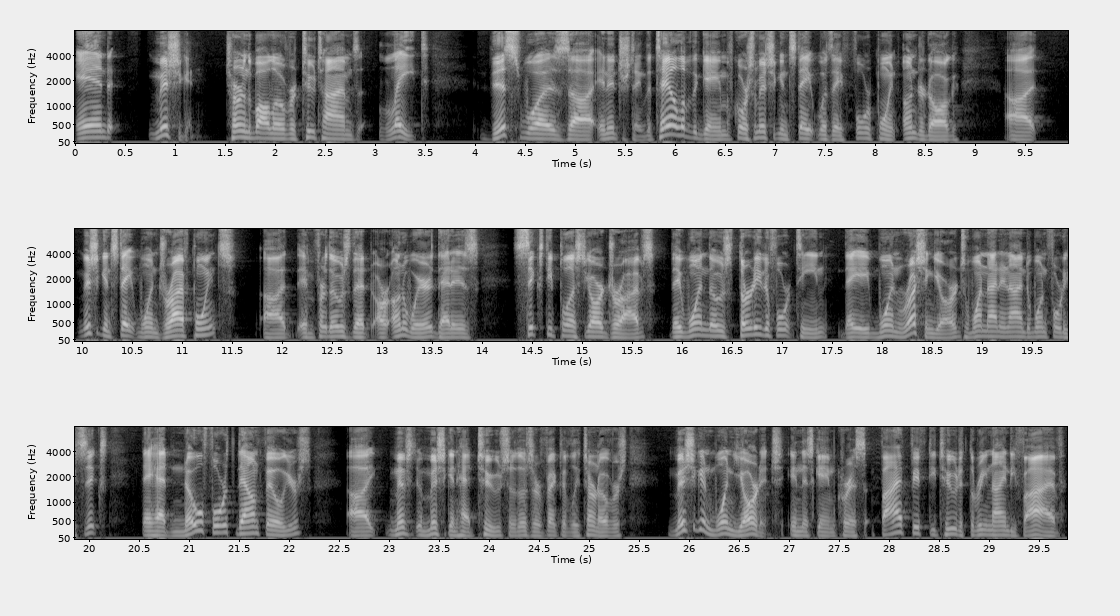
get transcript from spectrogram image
and Michigan turned the ball over two times late. This was uh, an interesting. The tale of the game, of course, Michigan State was a four point underdog. Uh, Michigan State won drive points. Uh, and for those that are unaware, that is 60 plus yard drives. They won those 30 to 14. They won rushing yards, 199 to 146. They had no fourth down failures. Uh, Michigan had two, so those are effectively turnovers. Michigan won yardage in this game, Chris, 552 to 395.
